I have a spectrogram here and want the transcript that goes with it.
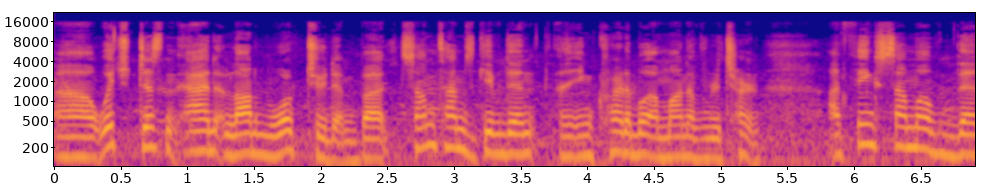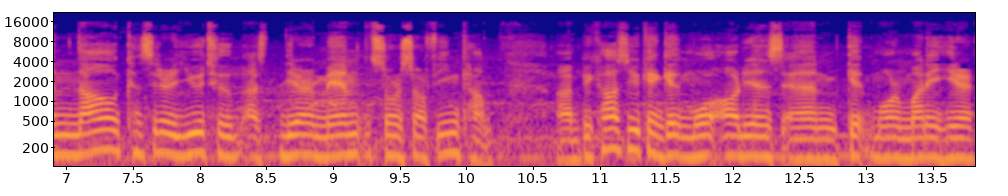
uh, which doesn't add a lot of work to them, but sometimes give them an incredible amount of return. I think some of them now consider YouTube as their main source of income uh, because you can get more audience and get more money here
